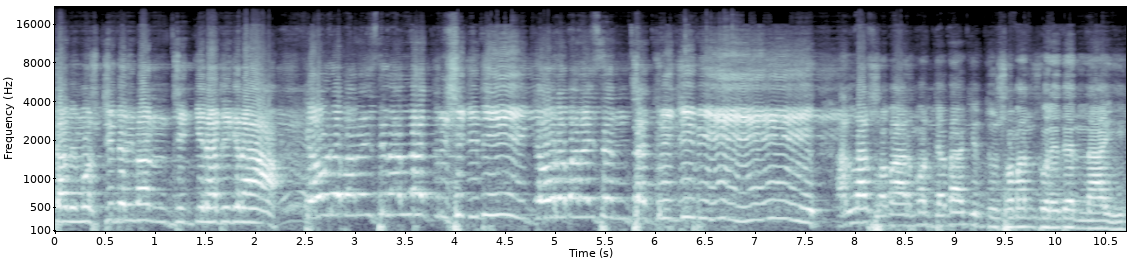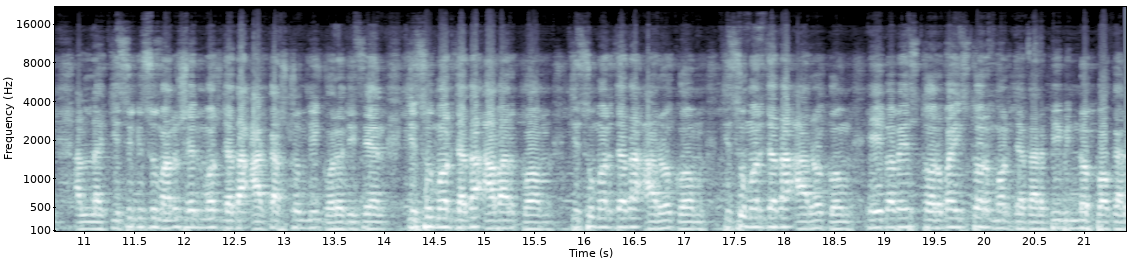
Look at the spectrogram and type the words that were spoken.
জামে মসজিদের ইমাম ঠিক কিনা ঠিক না? কেউরে বানাইছেন আল্লাহ কৃষিজীবী কেউরে বানাইছেন চাকরিজীবী। আল্লাহ সবার মর্যাদা কিন্তু সমান করে দেন নাই। আল্লাহ কিছু কিছু মানুষের মর্যাদা আকাশচুম্বী করে দিছেন কিছু মর্যাদা আবার কম, কিছু মর্যাদা আরও কম, কিছু মর্যাদা আরও কম। এইভাবে স্তর বাই স্তর মর্যাদার বিভিন্ন প্রকার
